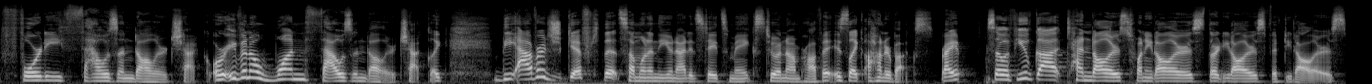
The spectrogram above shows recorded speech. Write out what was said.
$40,000 check or even a $1,000 check. Like the average gift that someone in the United States makes to a nonprofit is like 100 bucks, right? So if you've got $10, $20, $30, $50,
